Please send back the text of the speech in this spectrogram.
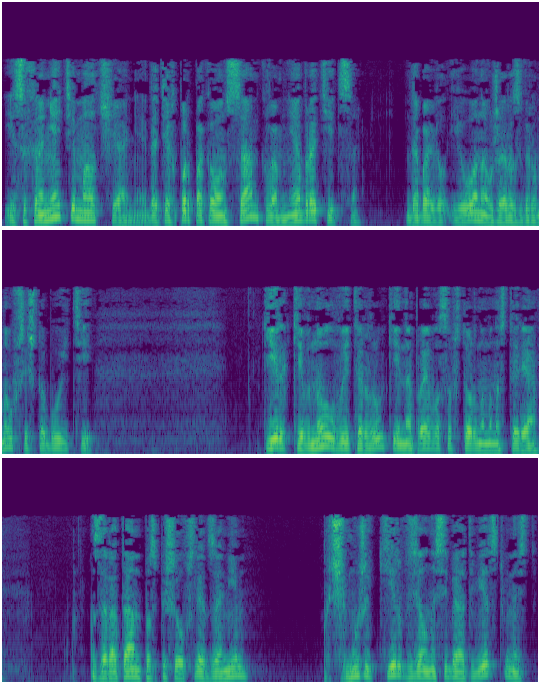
И сохраняйте молчание до тех пор, пока он сам к вам не обратится, — добавил Иона, уже развернувшись, чтобы уйти. Кир кивнул, вытер руки и направился в сторону монастыря. Заратан поспешил вслед за ним. Почему же Кир взял на себя ответственность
